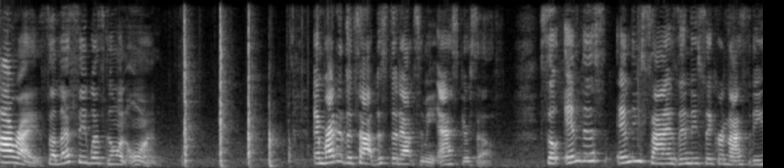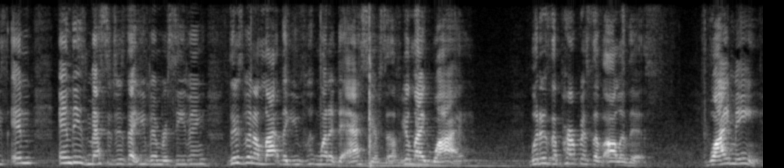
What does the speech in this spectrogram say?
All right, so let's see what's going on. And right at the top, this stood out to me. Ask yourself. So in this, in these signs, in these synchronicities, in in these messages that you've been receiving, there's been a lot that you've wanted to ask yourself. You're like, why? What is the purpose of all of this? Why me?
